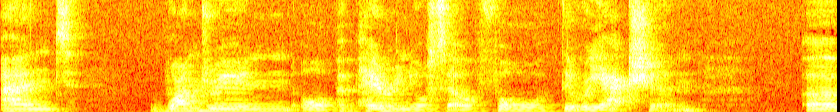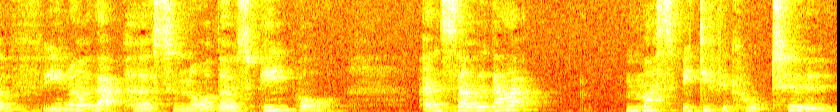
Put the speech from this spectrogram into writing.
and wondering or preparing yourself for the reaction of you know that person or those people. And so that must be difficult too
